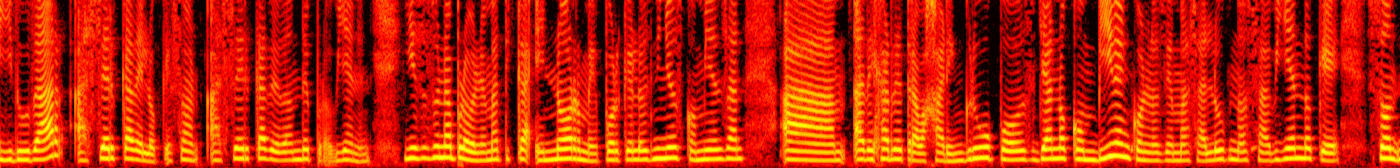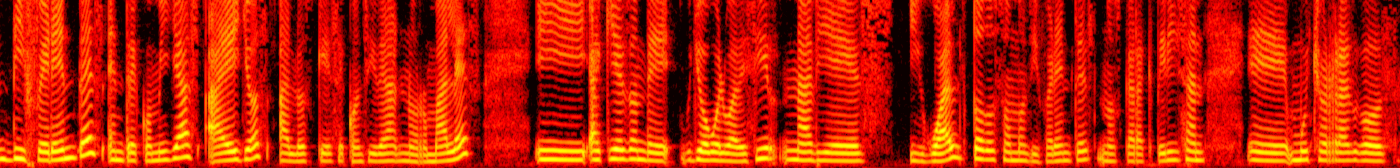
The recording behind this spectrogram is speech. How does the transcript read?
y dudar acerca de lo que son, acerca de dónde provienen. Y eso es una problemática enorme porque los niños comienzan a, a, dejar de trabajar en grupos, ya no conviven con los demás alumnos sabiendo que son diferentes, entre comillas, a ellos, a los que se consideran normales. Y aquí es donde yo vuelvo a decir, nadie es igual, todos somos diferentes, nos caracterizan eh, muchos rasgos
